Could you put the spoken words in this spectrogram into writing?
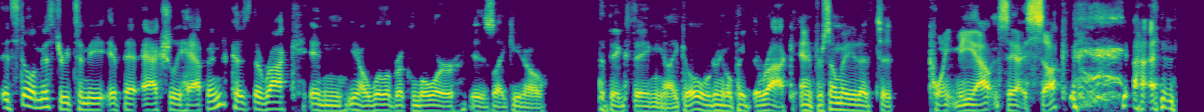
it's still a mystery to me if that actually happened because the rock in you know Willowbrook lore is like you know the big thing like oh we're gonna go paint the rock and for somebody to, to point me out and say I suck on,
